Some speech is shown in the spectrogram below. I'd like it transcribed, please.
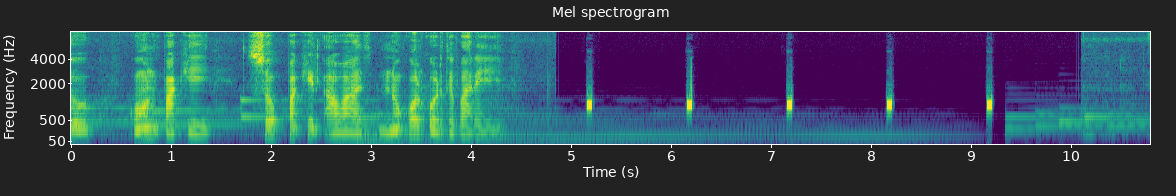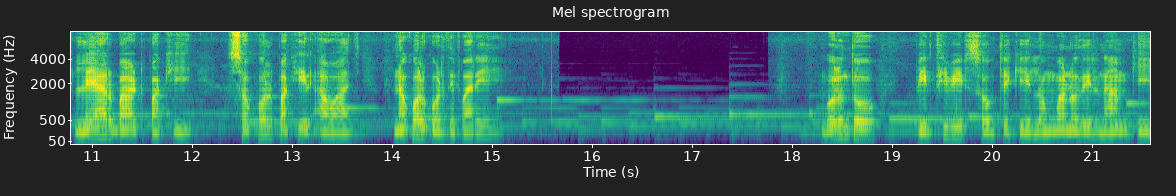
তো কোন পাখি সব পাখির আওয়াজ নকল করতে পারে? লেয়ার বার্ড পাখি সকল পাখির আওয়াজ নকল করতে পারে। বলুন তো, পৃথিবীর সব থেকে লম্বা নদীর নাম কি?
